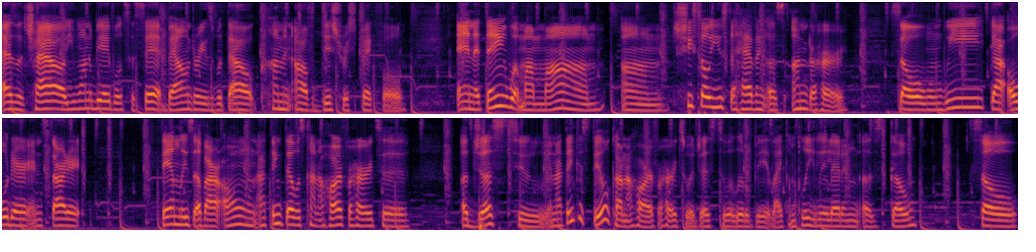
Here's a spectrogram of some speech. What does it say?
as a child, you want to be able to set boundaries without coming off disrespectful. And the thing with my mom, um, she's so used to having us under her. So when we got older and started families of our own, I think that was kind of hard for her to adjust to. And I think it's still kind of hard for her to adjust to a little bit, like completely letting us go. So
